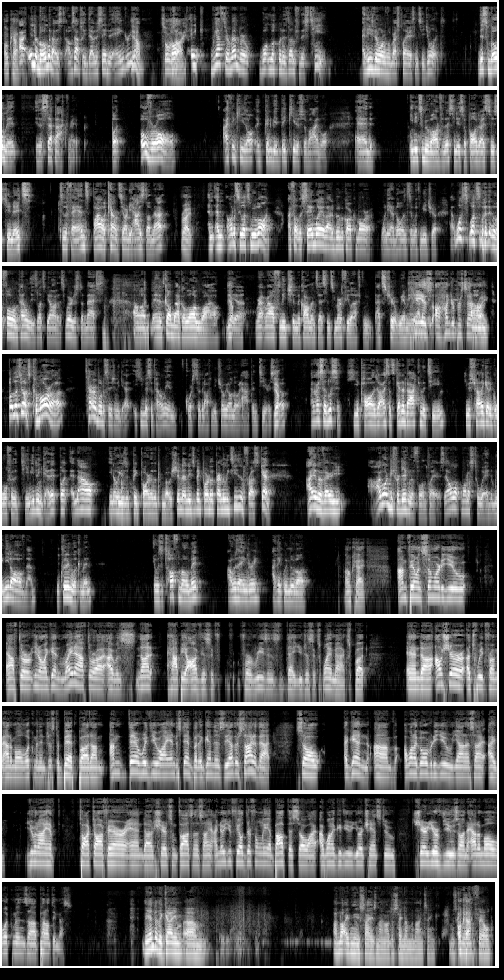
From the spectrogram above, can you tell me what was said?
Okay. I, in the moment, I was I was absolutely devastated, and angry. yeah. So was I. I think we have to remember what Lookman has done for this team, and he's been one of our best players since he joined. This moment is a setback for him, but overall, I think he's going to be a big key to survival, and he needs to move on from this. He needs to apologize to his teammates, to the fans. By all accounts, he already has done that. Right. And and honestly, let's move on. I felt the same way about Aboubakar Kamara when he had the whole incident with Mitro. And what's what's with it with Fulham penalties? Let's be honest, we're just a mess, um, and it's gone back a long while. Yep. Yeah, Ralph Leach in the comments says since Murphy left, and that's true. We haven't. Really He is hundred percent um, right. But let's be honest, Kamara, terrible decision to get. He missed a penalty and, of course, took it off Mitro. We all know what happened two years Yep. ago. And I said, listen, he apologized. Let's get him back in the team. He was trying to get a goal for the team. He didn't get it. But and now, you know, he's a big part of the promotion and he's a big part of the Premier League season for us. Again, I have a very, I want to be forgiving with Fulham players. They all want, want us to win, and we need all of them, including Lookman. It was a tough moment. I was angry. I think we move on. Okay. I'm feeling similar to you after, you know, again, right after I, I was not happy, obviously, for reasons that you just explained, Max. But, and uh, I'll share a tweet from Ademola. In just a bit, but um, I'm there with you. I understand. But again, there's the other side of that. So, again, um, I want to go over to you, Giannis. I, I, you and I have talked off air and uh, shared some thoughts on this. I, I know you feel differently about this, so I, I want to give you your chance to share your views on Ademola. Uh, penalty miss. the end of the game, um, I'm not even going to say his name. I'll just say number 19. He was coming Okay. off the field,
